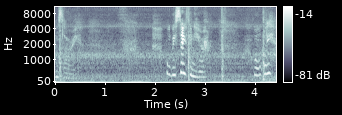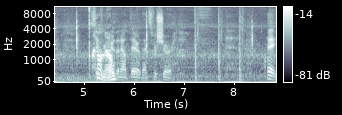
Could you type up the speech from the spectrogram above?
I'm sorry. We'll be safe in here, won't we? I don't Safer know. than out there, that's for sure. Hey,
